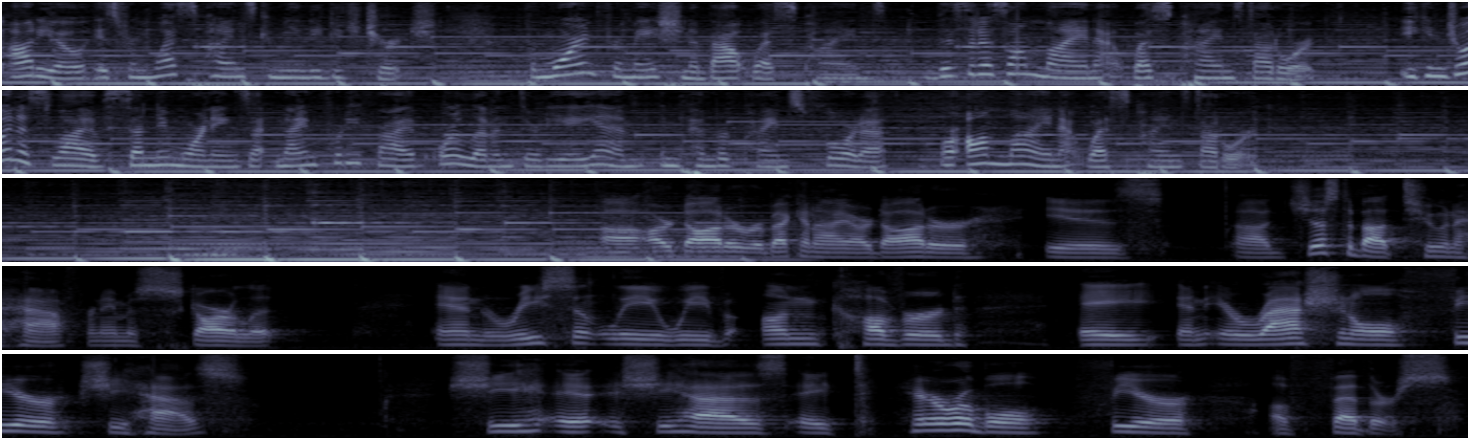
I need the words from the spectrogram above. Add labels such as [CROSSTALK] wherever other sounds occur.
audio is from West Pines Community Church. For more information about West Pines, visit us online at westpines.org. You can join us live Sunday mornings at 9:45 or 11:30 a.m. in Pembroke Pines, Florida, or online at westpines.org. Uh, our daughter, Rebecca and I, our daughter is uh, just about two and a half. Her name is Scarlett. And recently we've uncovered a, an irrational fear she has. She, eh, she has a terrible fear of feathers.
